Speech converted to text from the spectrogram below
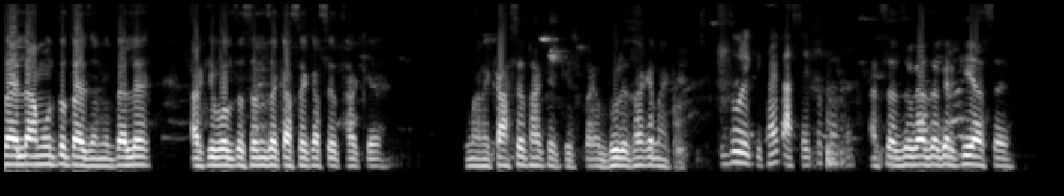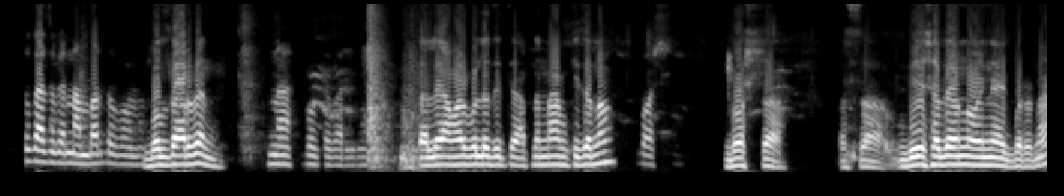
তাইলে আমি তো তাই জানি। তাহলে আর কি বলতেছেন যে কাছে কাছে থাকে? মানে কাছে থাকে কি? দূরে থাকে নাকি? দূরে কি থাকে? কাছেই তো থাকে। আচ্ছা যোগাযোগের কি আছে? যোগাযোগের নাম্বার দেবো না। বলতে পারবেন? না বলতে পারি না। তাহলে আমার বলে দিতে আপনার নাম কি জানো বস বর্ষা। আচ্ছা বিয়ে সাথে হয় না একবারও না?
